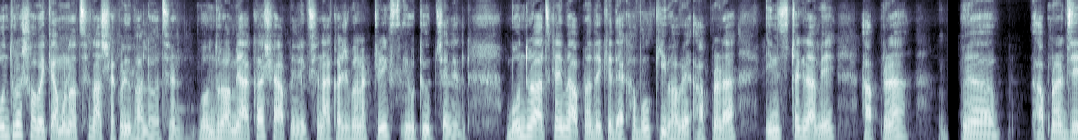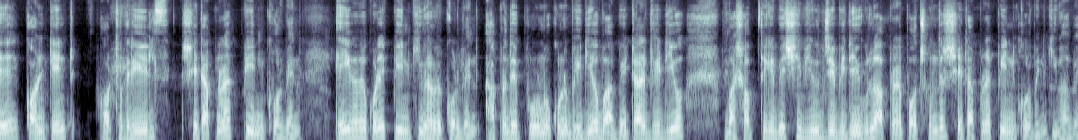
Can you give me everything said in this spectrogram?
বন্ধুরা, সবাই কেমন আছেন? আশা করি ভালো আছেন। বন্ধুরা, আমি আকাশ, আপনি দেখছেন Akash Bangla tricks YouTube channel. বন্ধুরা, আজকে আমি আপনাদেরকে দেখাবো কীভাবে আপনারা ইনস্টাগ্রামে আপনারা আপনার যে কন্টেন্ট অর্থাৎ রিলস সেটা আপনারা পিন করবেন। এইভাবে করে পিন কীভাবে করবেন? আপনাদের পুরনো কোনো ভিডিও বা বেটার ভিডিও বা সবথেকে বেশি ভিউজ যে ভিডিওগুলো আপনার পছন্দের, সেটা আপনারা পিন করবেন কীভাবে?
